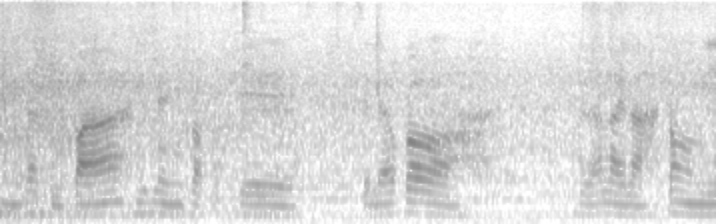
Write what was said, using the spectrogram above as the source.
อันนี้ก็สีฟ้านิดนึงก็โอเค เสร็จแล้วก็ เหลืออะไรล่ะ ต้องมี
